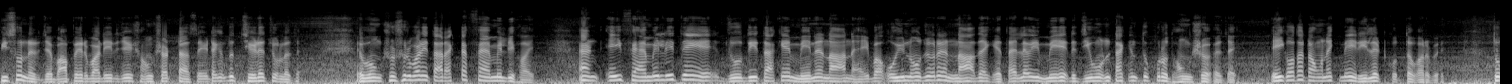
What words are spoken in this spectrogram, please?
পিছনের যে বাপের বাড়ির যে সংসারটা আছে, এটা কিন্তু ছেড়ে চলে যায়। এবং শ্বশুরবাড়ি তার একটা ফ্যামিলি হয়। অ্যান্ড এই ফ্যামিলিতে যদি তাকে মেনে না নেয় বা ওই নজরে না দেখে, তাহলে ওই মেয়ের জীবনটা কিন্তু পুরো ধ্বংস হয়ে যায়। এই কথাটা অনেক মেয়ে রিলেট করতে পারবে। তো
